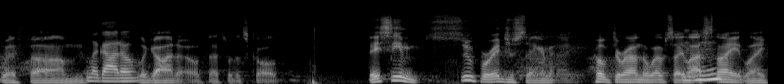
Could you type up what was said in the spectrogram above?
with um, Legato. Legato. That's what it's called. They seem super interesting. I mean, I poked around the website last Mm-hmm. night. Like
